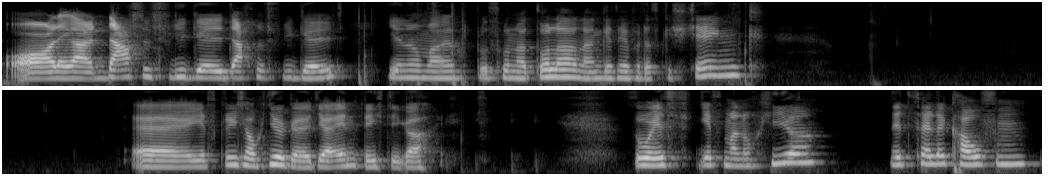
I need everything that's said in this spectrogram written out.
Oh, Digga, das ist viel Geld, das ist viel Geld. Hier nochmal plus 100 Dollar. Danke dir für das Geschenk. Äh, jetzt kriege ich auch hier Geld. Ja, endlich, Digga. So, jetzt, jetzt mal noch hier eine Zelle kaufen.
